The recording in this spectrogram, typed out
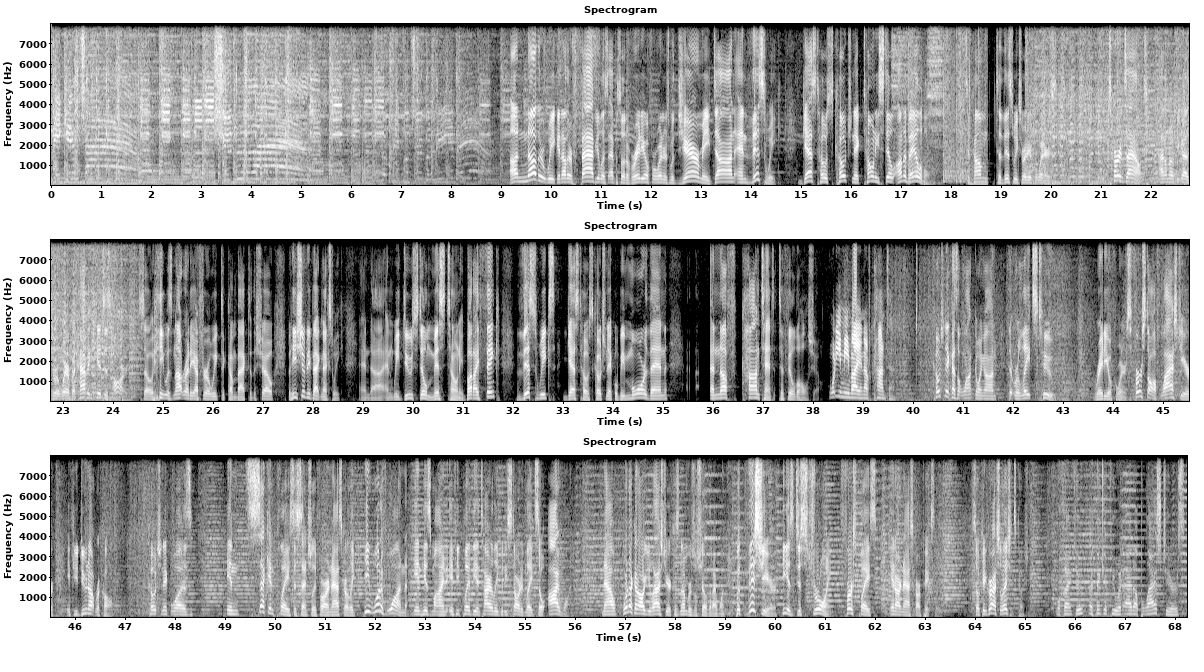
Make you time. Shooting the line. The people to believe in. Another week, another fabulous episode of Radio for Winners with Jeremy, Don, and this week, guest host Coach Nick Tony still unavailable to come to this week's Radio for Winners. It turns out, I don't know if you guys are aware, but having kids is hard. So he was not ready after a week to come back to the show, but he should be back next week. And uh, and we do still miss Tony, but I think this week's guest host, Coach Nick, will be more than enough content to fill the whole show. What do you mean by enough content? Coach Nick has a lot going on that relates to Radio for Winners. First off, last year, if you do not recall, Coach Nick was in second place essentially for our NASCAR league. He would have won in his mind if he played the entire league, but he started late, so I won. Now, we're not going to argue last year because numbers will show that I won. But this year, he is destroying first place in our NASCAR picks league. So, congratulations, Coach Well, thank you. I think if you would add up last year's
